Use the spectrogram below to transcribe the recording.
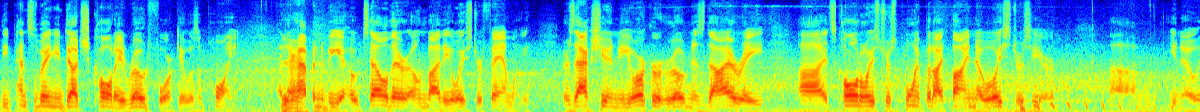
the Pennsylvania Dutch called a road fork. It was a point, and there happened to be a hotel there owned by the Oyster family. There's actually a New Yorker who wrote in his diary, uh, "It's called Oysters Point, but I find no oysters here." um, you know,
